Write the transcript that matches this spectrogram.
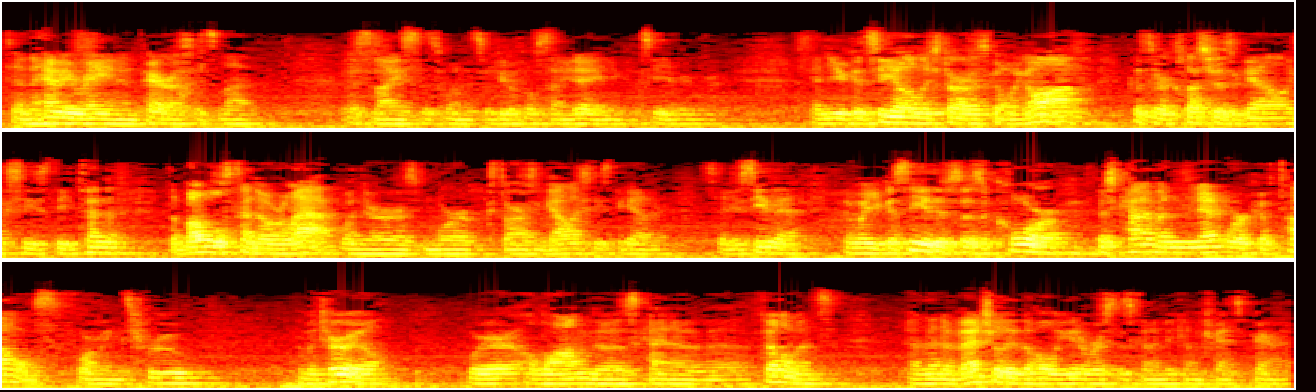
It's in the heavy rain in Paris. It's not as nice as when it's a beautiful sunny day and you can see everywhere. And you can see all the stars going off because there are clusters of galaxies. The, tend the bubbles tend to overlap when there's more stars and galaxies together. So you see that. And what you can see, is a core. There's kind of a network of tunnels forming through the material where along those kind of uh, filaments. And then eventually the whole universe is going to become transparent.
